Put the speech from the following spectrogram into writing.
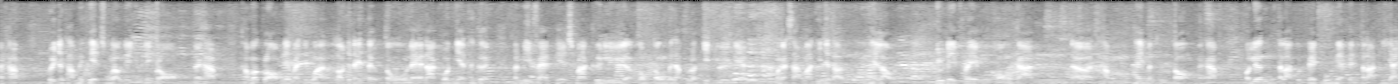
นะครับ เพื่อจะทำให้เพจของเราเนี่ยอยู่ในกรอบนะครับ คำว่ากรอบเนี่ยหมายถึงว่าเราจะได้เติบโตในอนาคตเนี่ยถ้าเกิดมันมีแฟนเพจมากขึ้นหรือเรื่องต้องต้องไปทำธุรกิจหรือเนี่ยมันก็สามารถที่จะทำให้เราอยู่ในเฟรมของการเอ่อทำให้มันถูกต้องนะครับเพราะเรื่องตลาดบน Facebook เนี่ยเป็นตลาดที่ใหญ่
